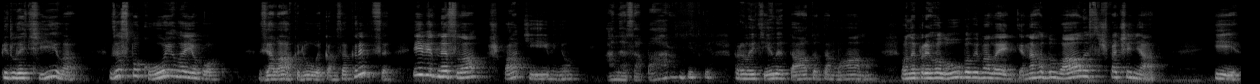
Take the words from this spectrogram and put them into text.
підлетіла, заспокоїла його, взяла клювиком за крильце і віднесла в шпаківню. А незабаром, дітки, прилетіли тато та мама. Вони приголубили маленьке, нагодували шпаченят і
